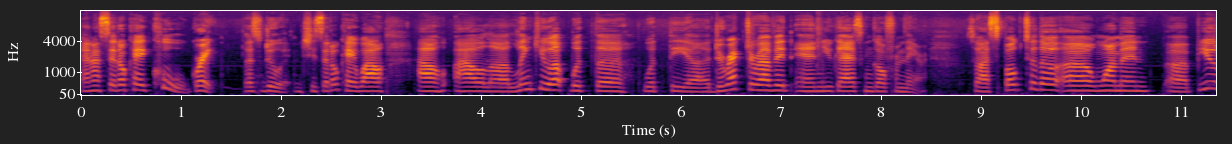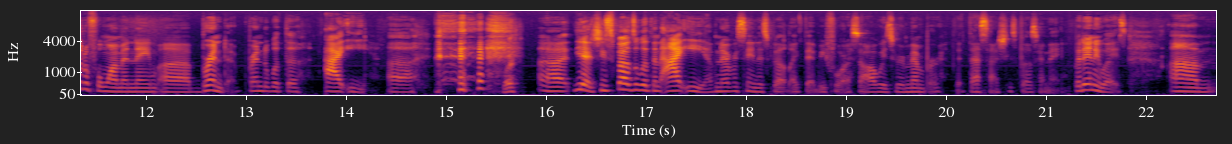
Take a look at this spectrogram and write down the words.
And I said, okay, cool, great, let's do it. And she said, okay, well, I'll I'll uh, link you up with the with the uh, director of it, and you guys can go from there. So I spoke to the uh, woman, uh, beautiful woman named uh, Brenda, Brenda with the I E. Uh, What? Uh, yeah, she spells it with an I E. I've never seen it spelled like that before, so I always remember that that's how she spells her name. But anyways, um,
